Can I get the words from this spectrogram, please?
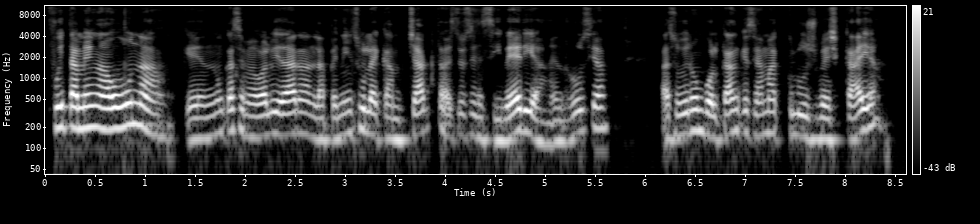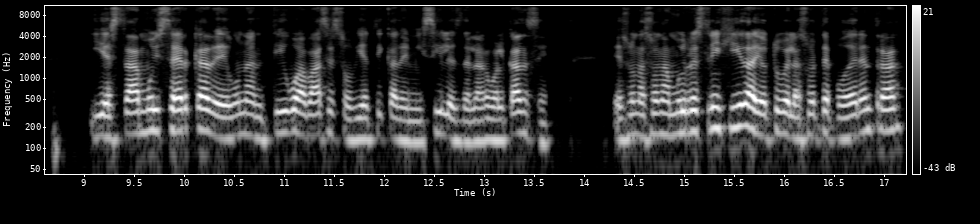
Fui también a una que nunca se me va a olvidar, en la península de Kamchatka, esto es en Siberia, en Rusia, a subir un volcán que se llama Kluzhbeskaya, y está muy cerca de una antigua base soviética de misiles de largo alcance. Es una zona muy restringida, yo tuve la suerte de poder entrar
